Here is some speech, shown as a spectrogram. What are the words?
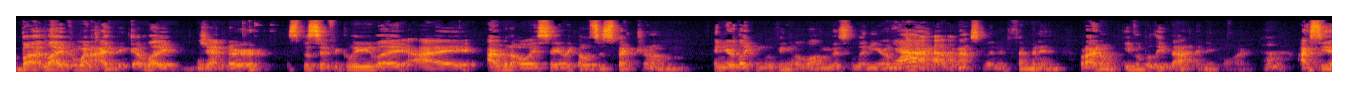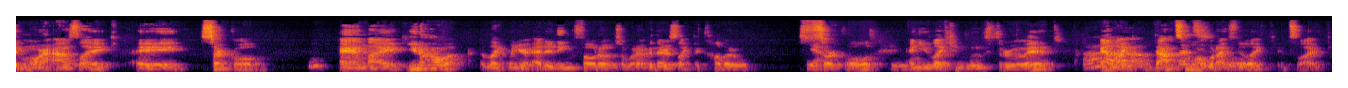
but like when I think of like gender specifically, like I I would always say like, oh, it's a spectrum, and you're like moving along this linear line of masculine and feminine. But I don't even believe that anymore. Oh. I see it more as like a circle, hmm. and like you know how like when you're editing photos or whatever, there's like the color. Yeah. Circle hmm. and you like can move through it, and Oh, like ah, that's, more what I feel like it's like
